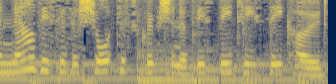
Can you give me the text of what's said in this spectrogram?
And now this is a short description of this DTC code.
